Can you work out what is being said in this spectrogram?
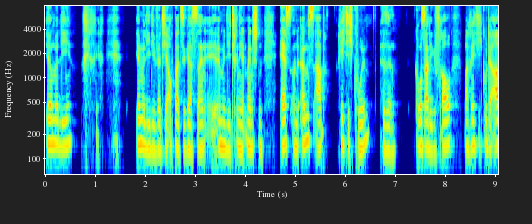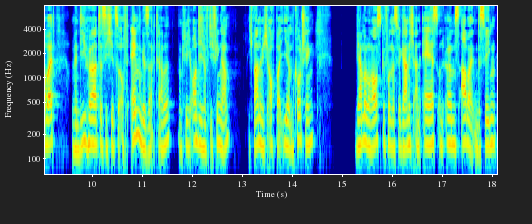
Irmeli. Irmeli, die wird hier auch bald zu Gast sein. Irmeli trainiert Menschen S und Öms ab richtig cool. Also großartige Frau, macht richtig gute Arbeit. Und wenn die hört, dass ich hier zu oft M gesagt habe, dann kriege ich ordentlich auf die Finger. Ich war nämlich auch bei ihr im Coaching. Wir haben aber rausgefunden, dass wir gar nicht an Äs und Öms arbeiten. Deswegen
